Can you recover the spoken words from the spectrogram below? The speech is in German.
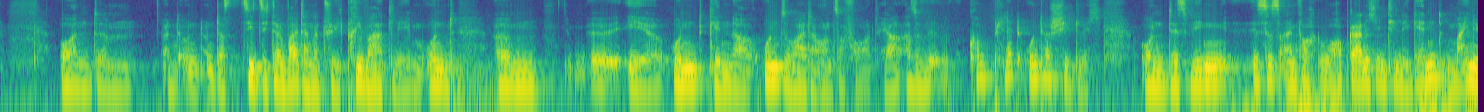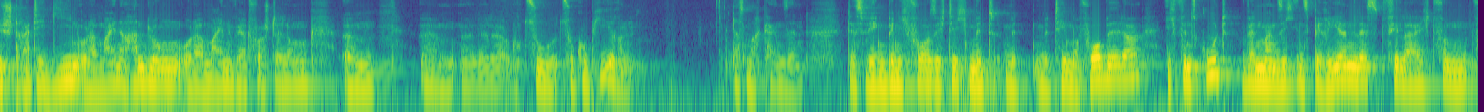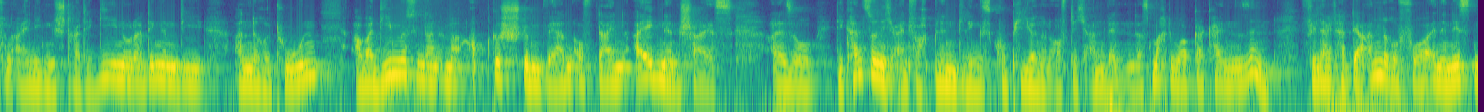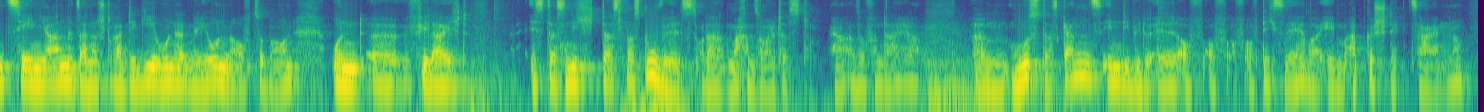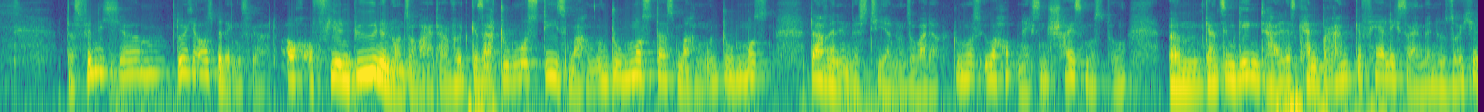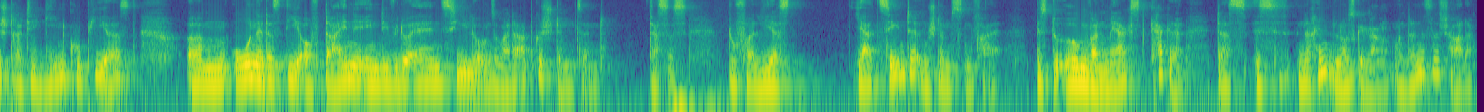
Und, ähm, und, und, das zieht sich dann weiter natürlich, Privatleben und ähm, äh, Ehe und Kinder und so weiter und so fort. Ja? Also komplett unterschiedlich. Und deswegen ist es einfach überhaupt gar nicht intelligent, meine Strategien oder meine Handlungen oder meine Wertvorstellungen ähm, ähm, äh, zu, zu kopieren. Das macht keinen Sinn. Deswegen bin ich vorsichtig mit, mit, mit Thema Vorbilder. Ich finde es gut, wenn man sich inspirieren lässt, vielleicht von, von einigen Strategien oder Dingen, die andere tun. Aber die müssen dann immer abgestimmt werden auf deinen eigenen Scheiß. Also die kannst du nicht einfach blindlings kopieren und auf dich anwenden. Das macht überhaupt gar keinen Sinn. Vielleicht hat der andere vor, in den nächsten zehn Jahren mit seiner Strategie 100 Millionen aufzubauen und äh, vielleicht ist das nicht das, was du willst oder machen solltest. Ja, also von daher ähm, muss das ganz individuell auf, auf, auf, auf dich selber eben abgesteckt sein. Ne? Das finde ich ähm, durchaus bedenkenswert. Auch auf vielen Bühnen und so weiter wird gesagt, du musst dies machen und du musst das machen und du musst darin investieren und so weiter. Du musst überhaupt nichts, einen Scheiß musst du. Ähm, ganz im Gegenteil, das kann brandgefährlich sein, wenn du solche Strategien kopierst, ohne dass die auf deine individuellen Ziele und so weiter abgestimmt sind. Das ist, du verlierst Jahrzehnte im schlimmsten Fall, bis du irgendwann merkst, Kacke, das ist nach hinten losgegangen und dann ist es schade.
